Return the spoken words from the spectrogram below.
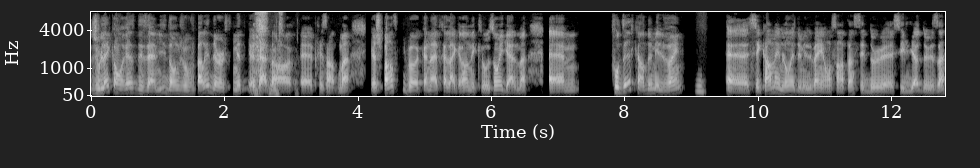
je voulais qu'on reste des amis, donc je vais vous parler d'Earl Smith que j'adore euh, présentement, que je pense qu'il va connaître la grande éclosion également. Il euh, faut dire qu'en 2020, mm. euh, c'est quand même loin 2020, on s'entend, c'est deux, c'est il y a deux ans.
